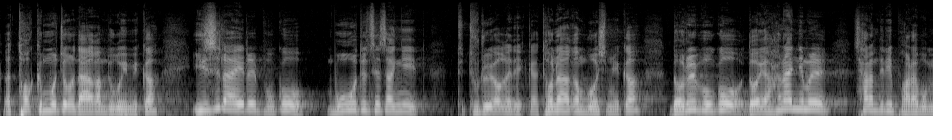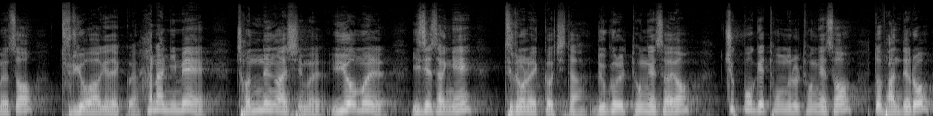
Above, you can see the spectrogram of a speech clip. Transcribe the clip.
그러니까 더 근본적으로 나아가면 누구입니까? 이스라엘을 보고 모든 세상이 두- 두려워하게 될까? 더 나아가면 무엇입니까? 너를 보고 너의 하나님을 사람들이 바라보면서 두려워하게 될 거야. 하나님의 전능하심을 위엄을 이 세상에 드러낼 것이다. 누구를 통해서요? 축복의 통로를 통해서 또 반대로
